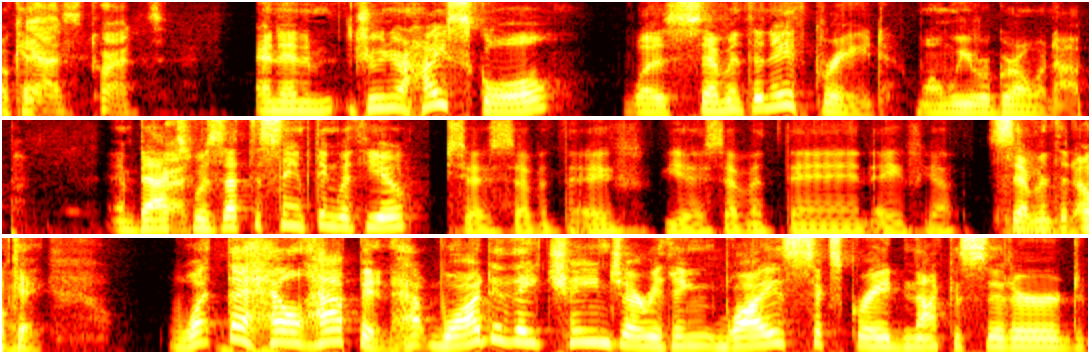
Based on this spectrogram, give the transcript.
Okay. Yes, correct. And then junior high school was seventh and eighth grade when we were growing up. And Bax, Correct. was that the same thing with you? You said seventh and eighth. Yeah, seventh and eighth. Yep. Seventh and okay. What the hell happened? How, why did they change everything? Why is sixth grade not considered,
